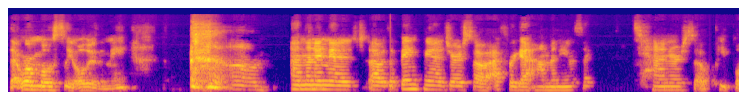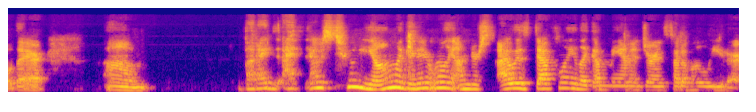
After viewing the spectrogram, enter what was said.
that were mostly older than me. um, and then I managed. I was a bank manager, so I forget how many. It was like 10 or so people there. Um, but I, I I was too young. Like I didn't really understand. I was definitely like a manager instead of a leader.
